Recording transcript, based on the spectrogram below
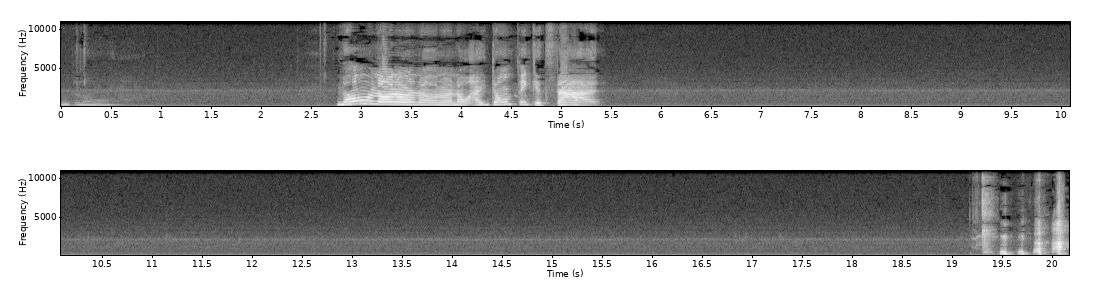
No. No, no, no, no, no. I don't think it's that.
